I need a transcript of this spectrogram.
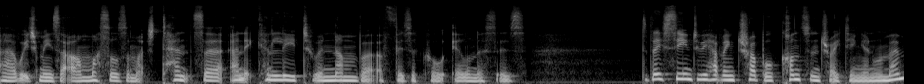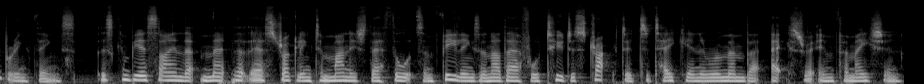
uh, which means that our muscles are much tenser and it can lead to a number of physical illnesses. Do they seem to be having trouble concentrating and remembering things? This can be a sign that, me- that they're struggling to manage their thoughts and feelings and are therefore too distracted to take in and remember extra information.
